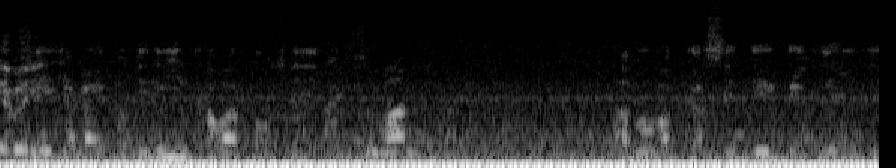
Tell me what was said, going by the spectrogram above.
হ্যাঁ, সেই জায়গায় প্রতিদিন খাবার পৌঁছে আবু বক্কর সিদ্দিক দেখলেন যে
